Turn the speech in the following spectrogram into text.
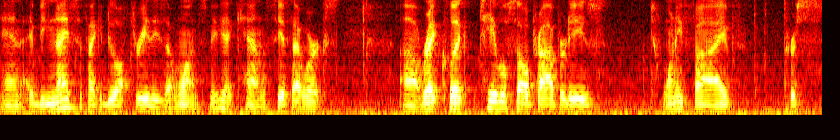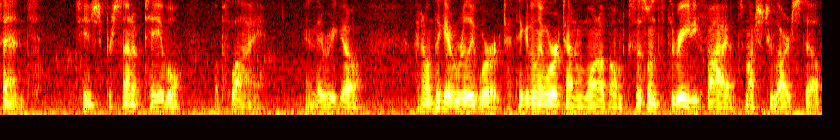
And it'd be nice if I could do all three of these at once. Maybe I can. Let's see if that works. Uh, right click, table cell properties, 25%. Change to percent of table, apply. And there we go. I don't think it really worked. I think it only worked on one of them because this one's 385. It's much too large still.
